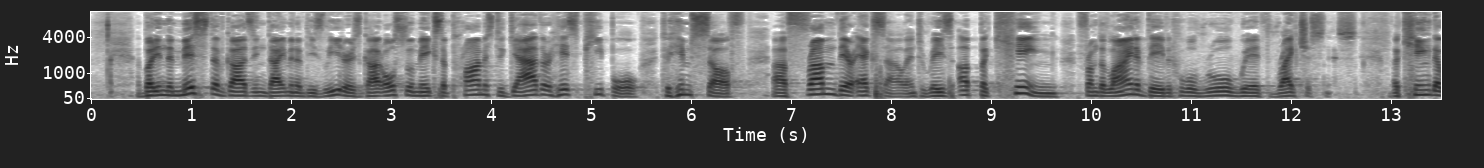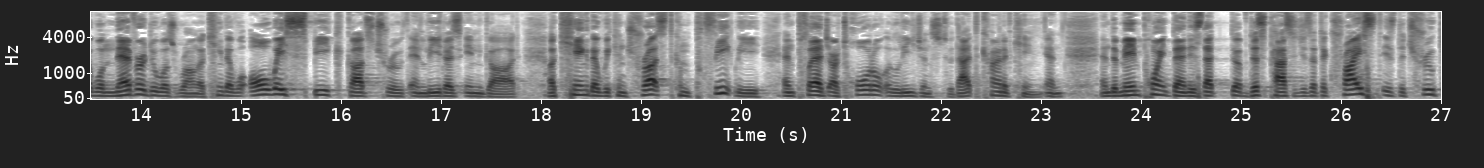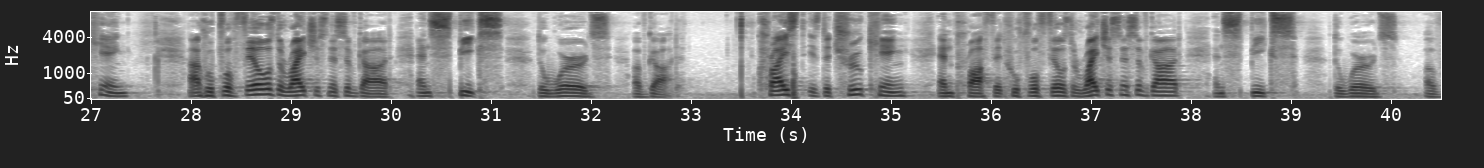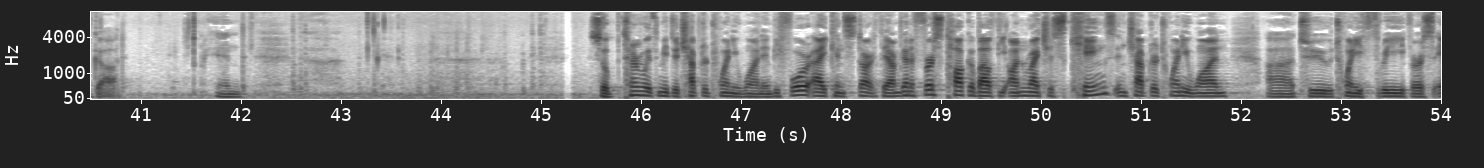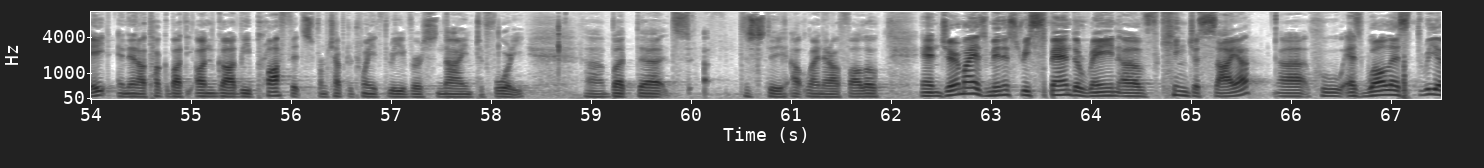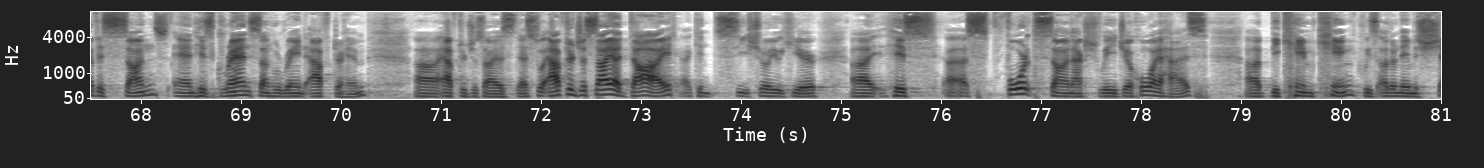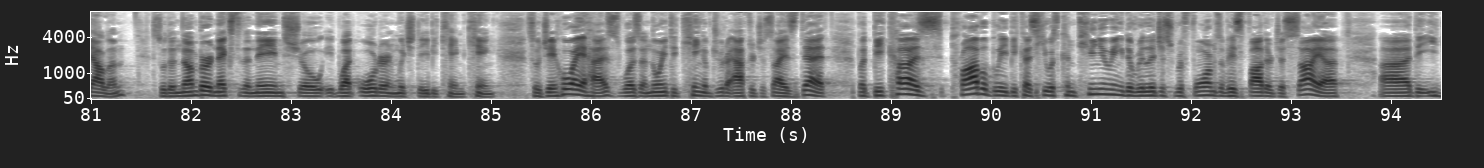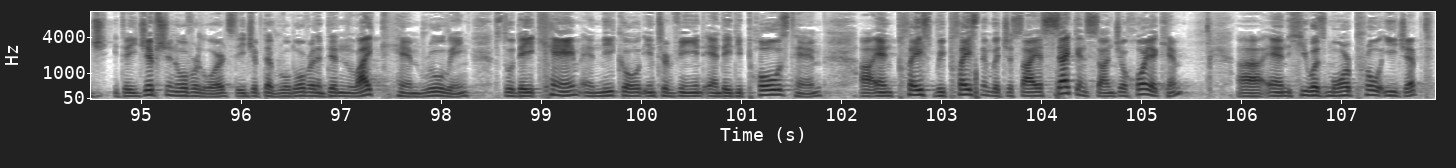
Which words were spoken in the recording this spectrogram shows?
But in the midst of God's indictment of these leaders, God also makes a promise to gather his people to himself uh, from their exile and to raise up a king from the line of David who will rule with righteousness. A king that will never do us wrong, a king that will always speak God's truth and lead us in God, a king that we can trust completely and pledge our total allegiance to. That kind of king. And, and the main point then is that of this passage is that the Christ is the true king uh, who fulfills the righteousness of God and speaks the words of God. Christ is the true king and prophet who fulfills the righteousness of God and speaks the words of God. And So turn with me to chapter 21. And before I can start there, I'm going to first talk about the unrighteous kings in chapter 21 uh, to 23, verse 8. And then I'll talk about the ungodly prophets from chapter 23, verse 9 to 40. Uh, but uh, this is the outline that I'll follow. And Jeremiah's ministry spanned the reign of King Josiah, uh, who, as well as three of his sons and his grandson who reigned after him uh, after Josiah's death. So after Josiah died, I can see, show you here, uh, his uh, fourth son, actually, Jehoahaz, uh, became king, whose other name is Shallum. So the number next to the names show what order in which they became king. So Jehoahaz was anointed king of Judah after Josiah's death, but because, probably because he was continuing the religious reforms of his father Josiah, uh, the, the Egyptian overlords, the Egypt that ruled over them, didn't like him ruling. So they came and Necho intervened and they deposed him uh, and placed, replaced him with Josiah's second son, Jehoiakim. Uh, and he was more pro Egypt.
